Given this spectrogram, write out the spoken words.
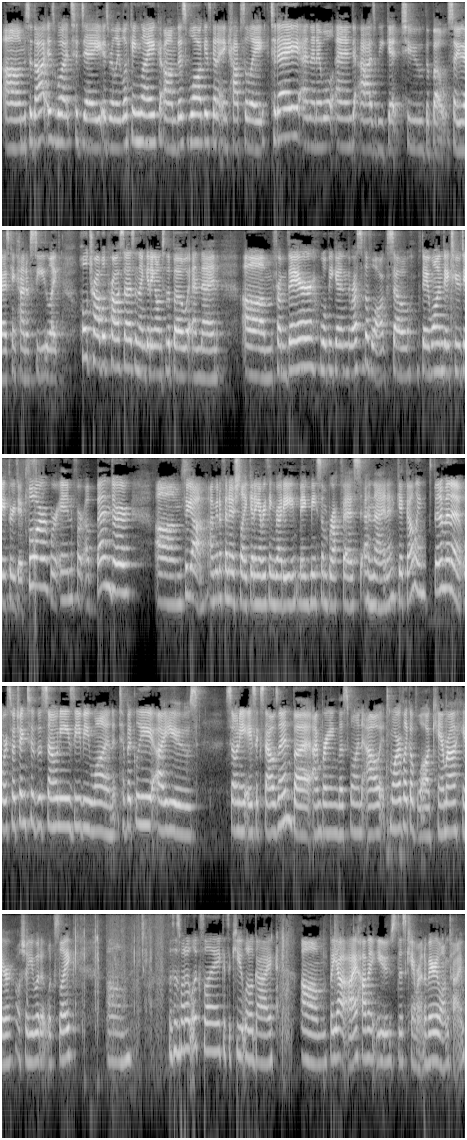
um, so that is what today is really looking like. Um, this vlog is going to encapsulate today and then it will end as we get to the boat. So you guys can kind of see like whole travel process and then getting onto the boat and then um, from there, we'll begin the rest of the vlog. So day one, day two, day three, day four, we're in for a bender. Um, so yeah, I'm gonna finish like getting everything ready, make me some breakfast, and then get going. It's been a minute. We're switching to the Sony ZV-1. Typically, I use Sony a6000, but I'm bringing this one out. It's more of like a vlog camera. Here, I'll show you what it looks like. Um, this is what it looks like. It's a cute little guy. Um, but yeah, I haven't used this camera in a very long time.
